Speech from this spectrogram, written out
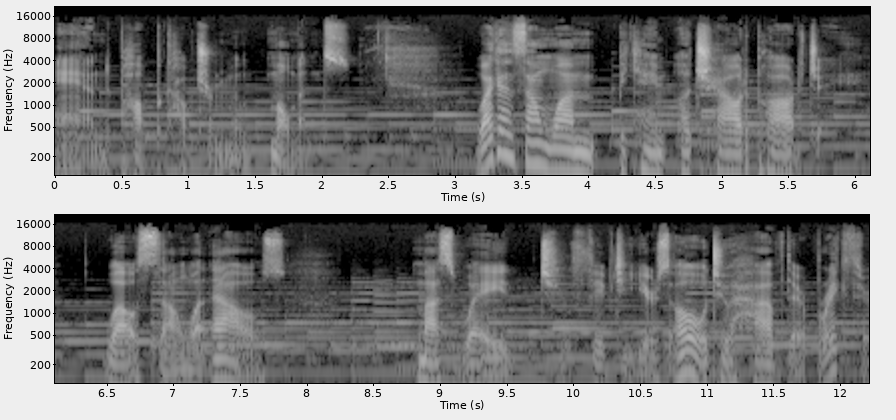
and pop culture mo- moments. Why can someone become a child prodigy while someone else must wait to 50 years old to have their breakthrough?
